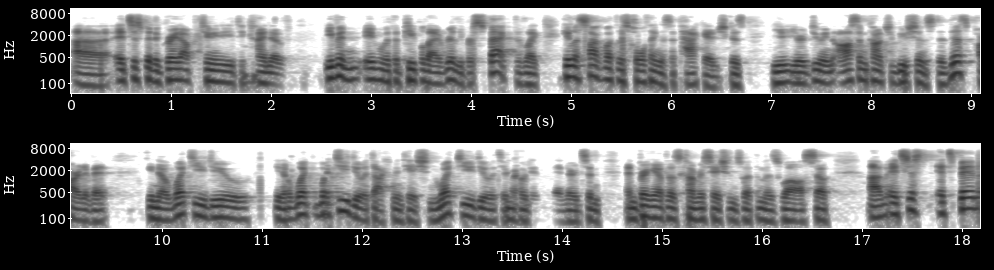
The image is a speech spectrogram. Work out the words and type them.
uh, it's just been a great opportunity to kind of even even with the people that I really respect of like, hey, let's talk about this whole thing as a package because you, are doing awesome contributions to this part of it. You know, what do you do? You know, what what do you do with documentation? What do you do with your right. coding standards? And and bringing up those conversations with them as well. So um, it's just it's been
